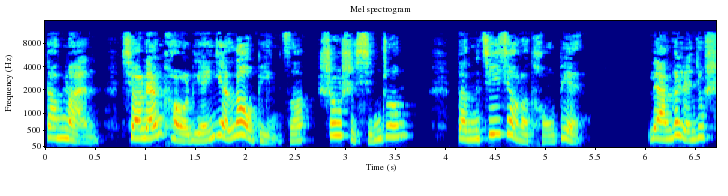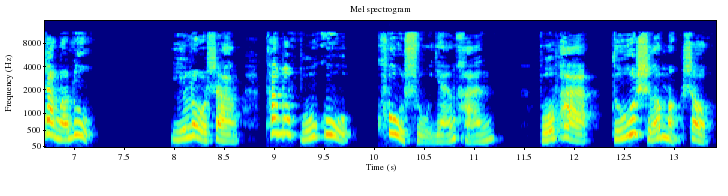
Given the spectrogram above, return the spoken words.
当晚。小两口连夜烙饼子，收拾行装，等鸡叫了头遍，两个人就上了路。一路上，他们不顾酷暑严寒，不怕毒蛇猛兽，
